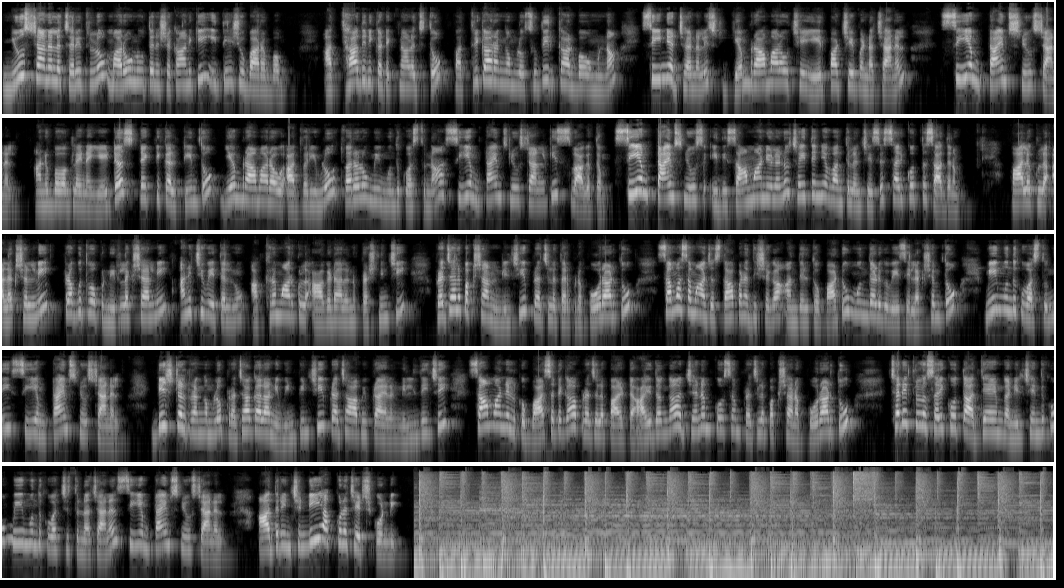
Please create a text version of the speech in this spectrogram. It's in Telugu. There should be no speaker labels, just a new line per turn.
న్యూస్ ఛానళ్ళ చరిత్రలో మరో నూతన శకానికి ఇదే శుభారంభం అత్యాధునిక టెక్నాలజీతో పత్రికా రంగంలో సుదీర్ఘ అనుభవం ఉన్న సీనియర్ జర్నలిస్ట్ ఎం రామారావు చే ఏర్పాటు చేయబడిన channel CM Times news channel. అనుభవజ్ఞులైన ఎడిటర్స్ టెక్నికల్ టీంతో ఎం రామారావు ఆధ్వర్యంలో త్వరలో మీ ముందుకు వస్తున్న సీఎం టైమ్స్ న్యూస్ ఛానల్కి స్వాగతం. సీఎం టైమ్స్ న్యూస్ ఇది సామాన్యులను చైతన్యవంతులను చేసే సరికొత్త సాధనం. పాలకుల అలక్షల్ని ప్రభుత్వపు నిర్లక్ష్యాల్ని అణిచివేతలను అక్రమార్కుల ఆగడాలను ప్రశ్నించి ప్రజల పక్షాన నిలిచి ప్రజల తరపున పోరాడుతూ సమ సమాజ స్థాపన దిశగా అందరితో పాటు ముందడుగు వేసే లక్ష్యంతో మీ ముందుకు వస్తుంది CM Times news channel. Digital రంగంలో ప్రజాగాలాన్ని వినిపించి ప్రజా అభిప్రాయాలను నిలదీంచి సామాన్యులకు బాసటగా ప్రజల పాలిట ఆయుధంగా జనం కోసం ప్రజల పక్షాన పోరాడుతూ చరిత్రలో సరికొత్త అధ్యాయంగా నిలిచేందుకు మీ ముందుకు వచ్చుతున్న channel CM Times news channel. ఆదరించండి హక్కున చేర్చుకోండి.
